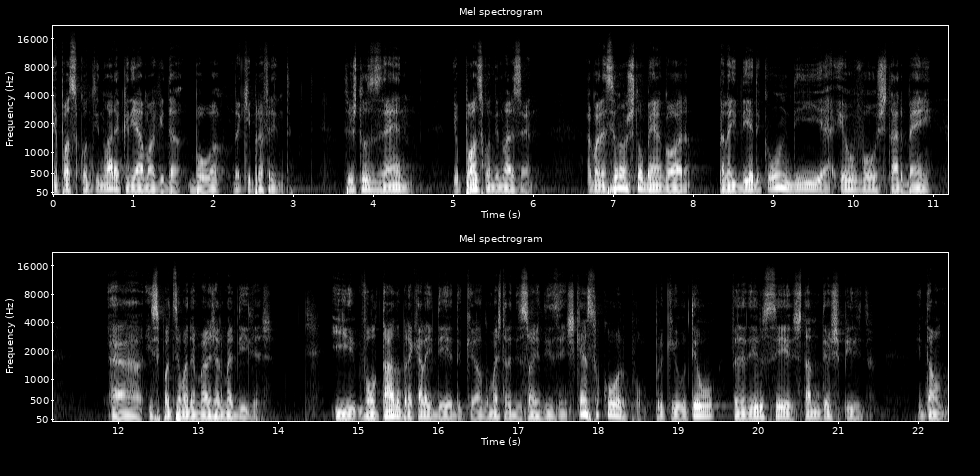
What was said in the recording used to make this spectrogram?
eu posso continuar a criar uma vida boa daqui para frente. Se eu estou Zen, eu posso continuar Zen. Agora, se eu não estou bem agora, pela ideia de que um dia eu vou estar bem, uh, isso pode ser uma das maiores armadilhas. E voltando para aquela ideia de que algumas tradições dizem: esquece o corpo, porque o teu verdadeiro ser está no teu espírito. Então,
